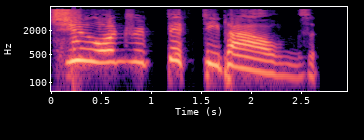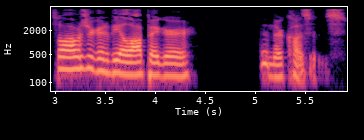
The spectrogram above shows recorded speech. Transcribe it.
250 pounds. So llamas are going to be a lot bigger than their cousins.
